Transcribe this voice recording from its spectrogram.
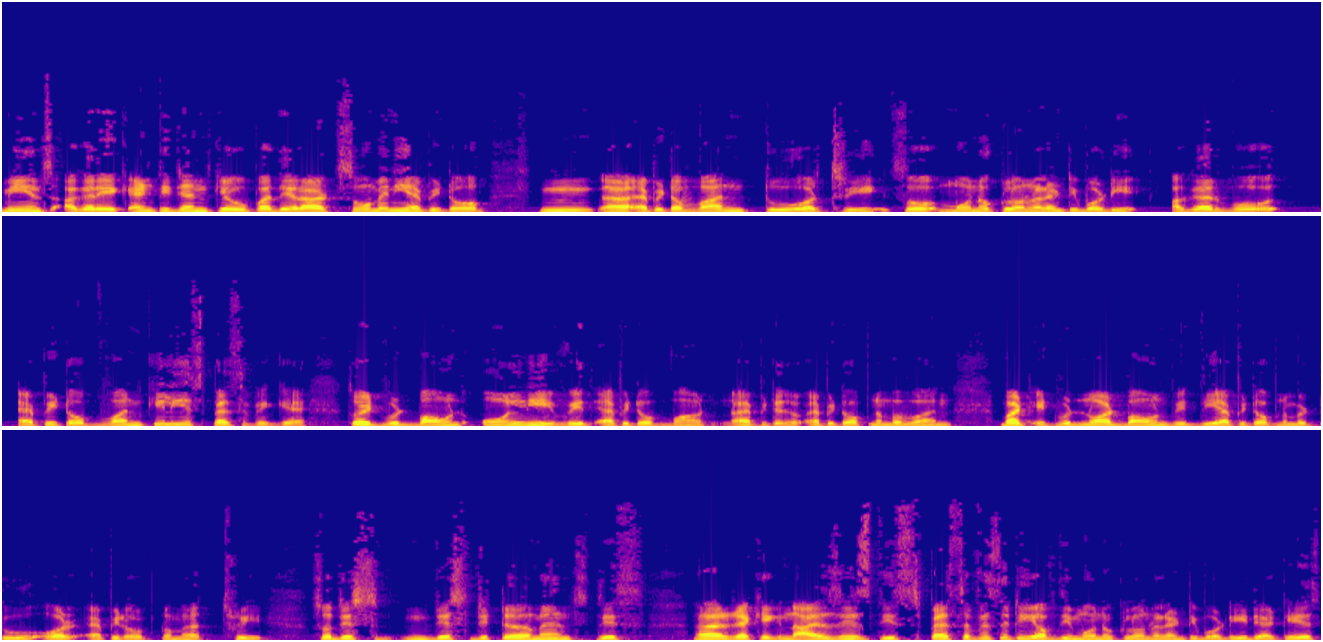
Means अगर एक एंटीजन के ऊपर there are so many epitope epitope one two और थ्री सो मोनोक्लोनल एंटीबॉडी अगर वो एपिटोप वन के लिए स्पेसिफिक है तो it would bound only with epitope epitope number one but it would not bound with the epitope number two और epitope number three so this this determines this recognizes the specificity of the monoclonal antibody that is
